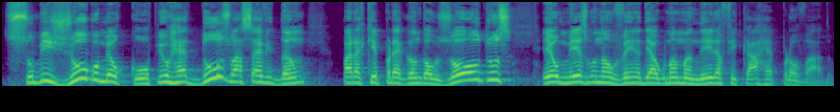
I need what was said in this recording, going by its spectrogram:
subjugo o meu corpo e o reduzo à servidão, para que, pregando aos outros, eu mesmo não venha de alguma maneira ficar reprovado.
